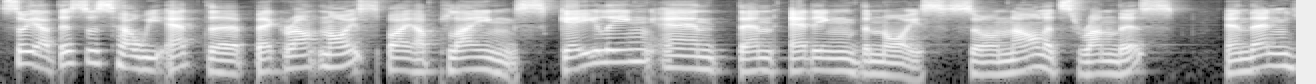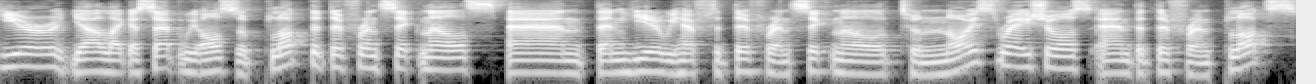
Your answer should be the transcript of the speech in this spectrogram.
So yeah, this is how we add the background noise by applying scaling and then adding the noise. So now let's run this. And then here, yeah, like I said, we also plot the different signals. And then here we have the different signal to noise ratios and the different plots.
